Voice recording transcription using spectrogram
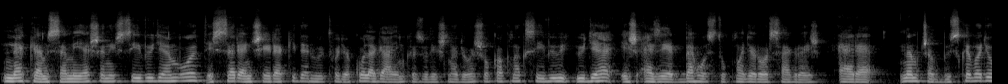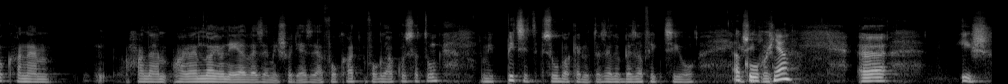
nekem személyesen is szívügyem volt, és szerencsére kiderült, hogy a kollégáim közül is nagyon sokaknak szívügye, és ezért behoztuk Magyarországra, és erre nem csak büszke vagyok, hanem hanem, hanem nagyon élvezem is, hogy ezzel foghat, foglalkozhatunk. Ami picit szóba került az előbb, ez a fikció. A kuchnya? Most, ö, is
